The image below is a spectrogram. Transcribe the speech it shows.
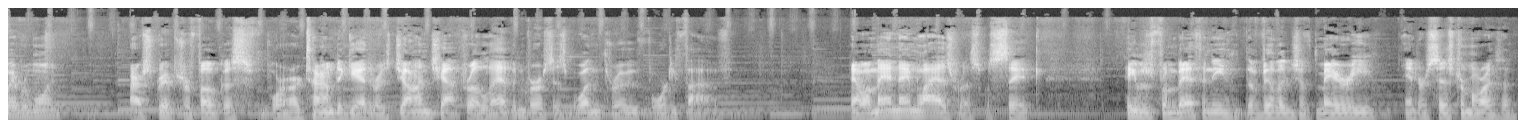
everyone. Our scripture focus for our time together is John chapter 11, verses 1 through 45. Now, a man named Lazarus was sick. He was from Bethany, the village of Mary and her sister Martha.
